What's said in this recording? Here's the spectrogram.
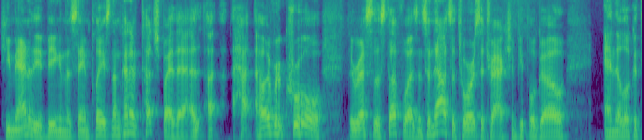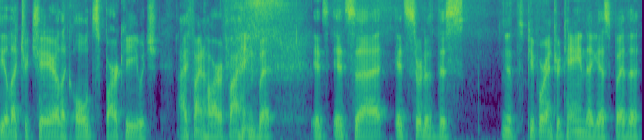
humanity of being in the same place. And I'm kind of touched by that, uh, however cruel the rest of the stuff was. And so now it's a tourist attraction. People go and they'll look at the electric chair like old Sparky, which I find horrifying, but it's it's uh, it's sort of this. You know, people are entertained, I guess, by the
